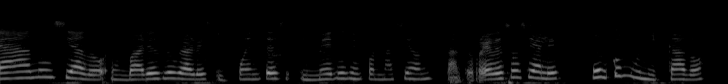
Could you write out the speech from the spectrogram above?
ha anunciado en varios lugares y fuentes y medios de información, tanto redes sociales, un comunicado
